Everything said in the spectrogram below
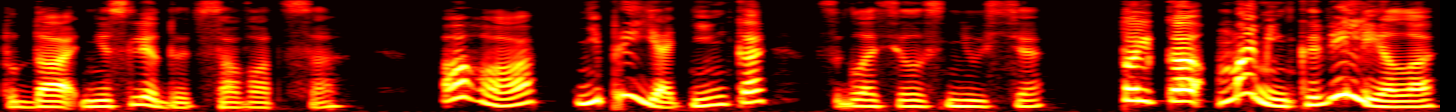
Туда не следует соваться». «Ага, неприятненько», — согласилась Нюся. «Только маменька велела.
